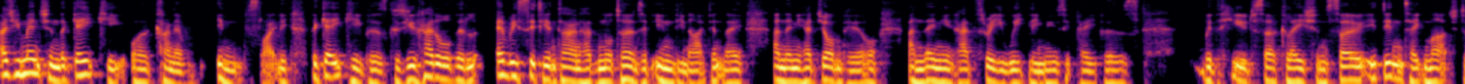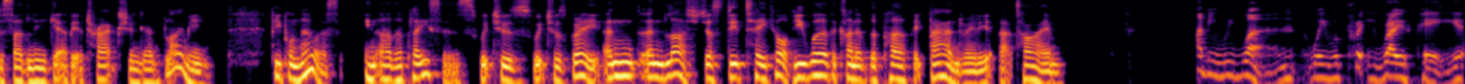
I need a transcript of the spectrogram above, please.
as you mentioned, the gatekeep or kind of in slightly the gatekeepers because you had all the every city and town had an alternative indie night, didn't they? And then you had John Peel, and then you had three weekly music papers with huge circulation. So it didn't take much to suddenly get a bit of traction going, blimey, people know us in other places, which was which was great. And and Lush just did take off. You were the kind of the perfect band really at that time. I mean, we weren't. We were pretty ropey.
